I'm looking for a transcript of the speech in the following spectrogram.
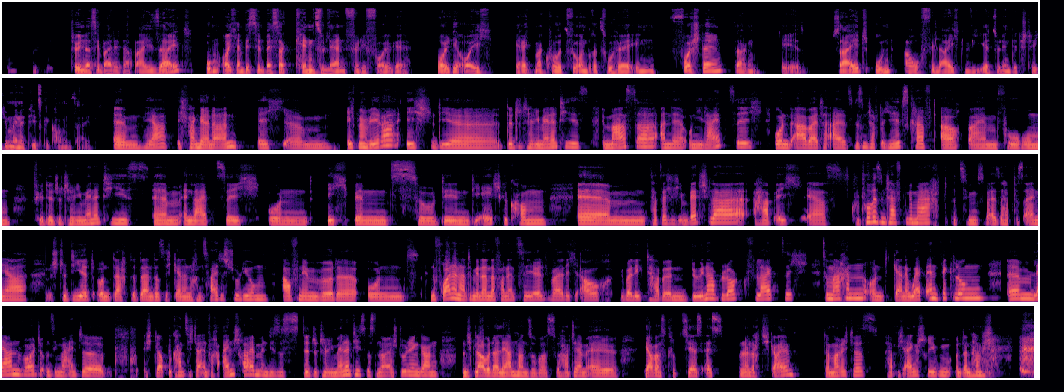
Schön, dass ihr beide dabei seid. Um euch ein bisschen besser kennenzulernen für die Folge, wollt ihr euch direkt mal kurz für unsere ZuhörerInnen vorstellen, sagen, wer ihr seid und auch vielleicht, wie ihr zu den Digital Humanities gekommen seid. Ähm, ja, ich fange gerne an. Ich, ähm, ich bin Vera, ich studiere Digital Humanities im Master an der Uni Leipzig und arbeite als wissenschaftliche Hilfskraft auch beim Forum für Digital Humanities ähm, in Leipzig. Und ich bin zu den DH gekommen. Ähm, tatsächlich im Bachelor habe ich erst Kulturwissenschaften gemacht, beziehungsweise habe das ein Jahr studiert und dachte dann, dass ich gerne noch ein zweites Studium aufnehmen würde. Und eine Freundin hatte mir dann davon erzählt, weil ich auch überlegt habe, einen Dönerblog für Leipzig zu machen und gerne Webentwicklung ähm, lernen wollte. Und sie meinte, pff, ich glaube, du kannst dich da einfach einschreiben in dieses Digital Humanities, das ist ein neuer Studiengang. Und ich glaube, da lernt man sowas, so HTML, JavaScript, CSS. Und dann dachte ich, geil, dann mache ich das, habe mich eingeschrieben und dann habe ich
